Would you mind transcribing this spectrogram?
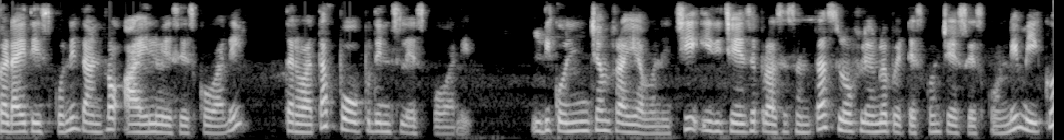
కడాయి తీసుకొని దాంట్లో ఆయిల్ వేసేసుకోవాలి. తర్వాత పోపు దినుసులు వేసుకోవాలి. ఇది కొంచెం ఫ్రై అవ్వనిచ్చి ఇది చేసే ప్రాసెస్ అంతా స్లో ఫ్లేమ్లో పెట్టేసుకొని చేసేసుకోండి. మీకు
